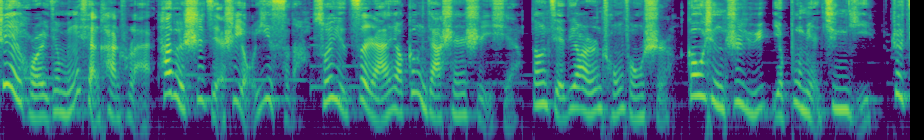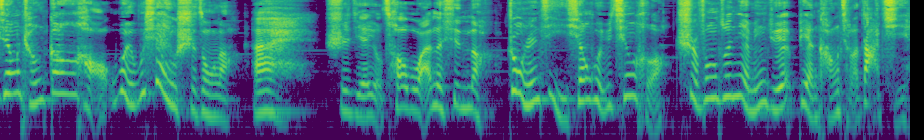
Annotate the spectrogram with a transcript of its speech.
这会儿已经明显看出来，他对师姐是有意思的，所以自然要更加绅士一些。当姐弟二人重逢时，高兴之余也不免惊疑：这江城刚好魏无羡又失踪了，唉，师姐有操不完的心呢。众人既已相会于清河，赤峰尊念明觉便扛起了大旗，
